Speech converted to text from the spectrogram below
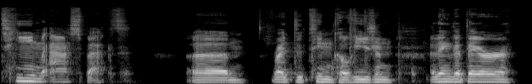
team aspect, um, right, the team cohesion, I think that they're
